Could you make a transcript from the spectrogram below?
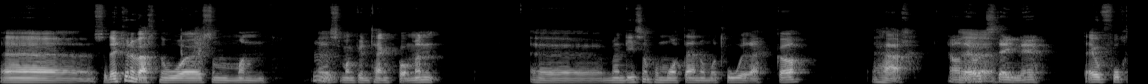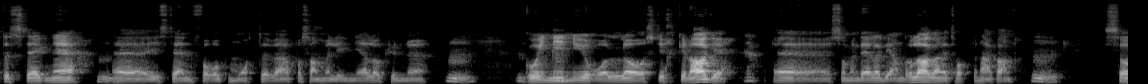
Eh, så det kunne vært noe som man, eh, Mm. som man kunne tenkt på. Men, eh, men de som på en måte er nummer to i rekka her, Ja, det er jo Eh, et steg ned. det er jo fort et steg ned Mm. eh, istedenfor å på en måte være på samme linje eller kunne Mm. Gå inn i en ny rolle og styrke laget, eh, som en del av de andre lagene i toppen her kan. Mm. Så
